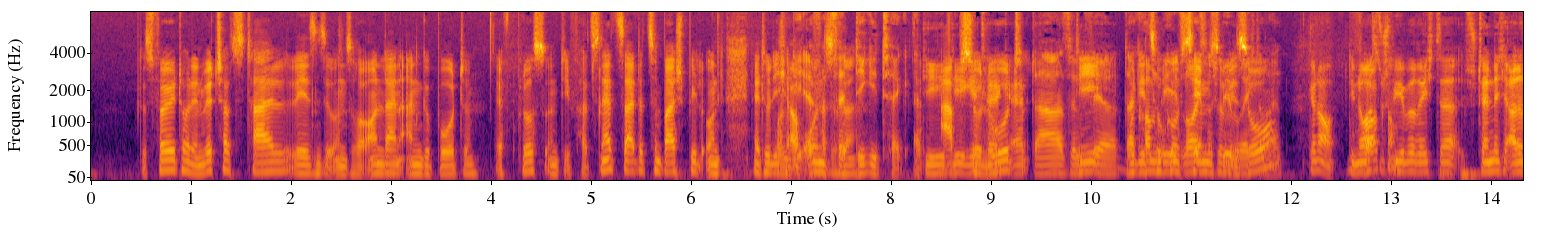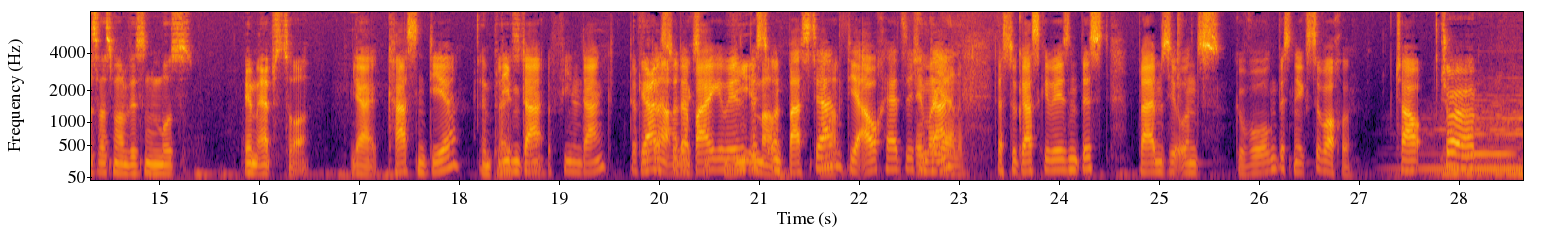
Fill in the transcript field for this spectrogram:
das Feuilleton, den Wirtschaftsteil, lesen Sie unsere Online-Angebote F Plus und die FAZ-Seite zum Beispiel und natürlich und auch die unsere Digitech-App. Die absolut, Digitech da sind die, wir, da die Zukunftsthemen sowieso. Rein. Genau, die neuesten Spielberichte, ständig alles, was man wissen muss im App Store. Ja, Carsten, dir lieben da vielen Dank dafür, gerne, dass du Alex, dabei gewesen bist. Und Bastian, ja. dir auch herzlichen immer Dank, gerne. dass du Gast gewesen bist. Bleiben Sie uns gewogen. Bis nächste Woche. Ciao. Ciao.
